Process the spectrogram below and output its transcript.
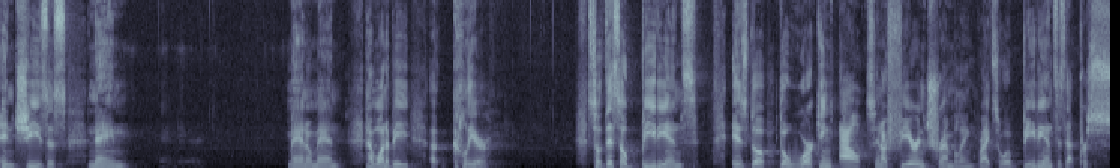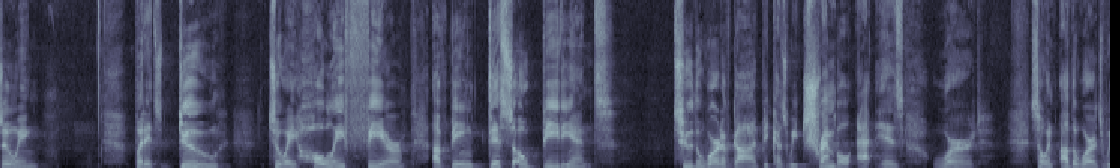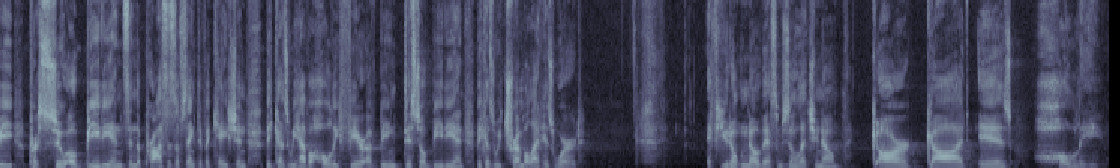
In Jesus' name. Man, oh man. And I want to be uh, clear. So, this obedience is the, the working out in our fear and trembling, right? So, obedience is that pursuing, but it's due to a holy fear of being disobedient to the word of God because we tremble at his word. So, in other words, we pursue obedience in the process of sanctification because we have a holy fear of being disobedient because we tremble at his word. If you don't know this, I'm just gonna let you know our God is holy.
